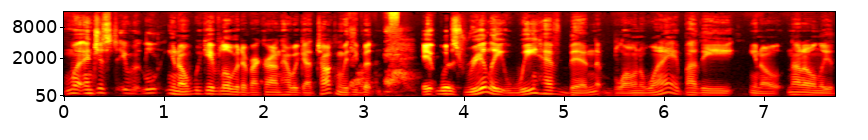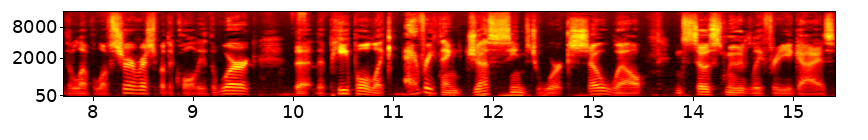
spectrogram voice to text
well, and just you know, we gave a little bit of background how we got talking with you, but it was really we have been blown away by the you know not only the level of service but the quality of the work, the the people, like everything just seems to work so well and so smoothly for you guys.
